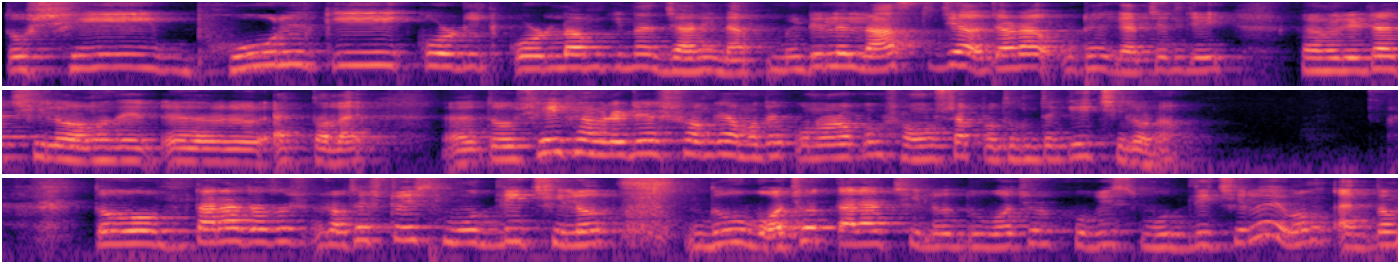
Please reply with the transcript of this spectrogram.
তো সেই ভুল কি কর- করলাম কি না। জানি না মিডিলে লাস্ট যারা উঠে গেছেন, যেই ফ্যামিলিটা ছিল আমাদের একতলায় তো সেই ফ্যামিলিটার সঙ্গে আমাদের কোনো রকম সমস্যা প্রথম থেকেই ছিল না। তো তারা যথেষ্ট যথেষ্টই স্মুথলি ছিল। দু বছর তারা ছিল, দু বছর খুবই স্মুথলি ছিল এবং একদম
